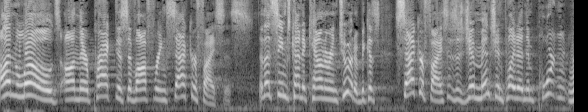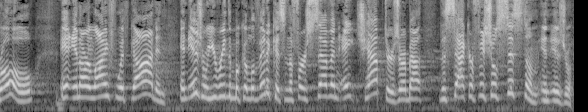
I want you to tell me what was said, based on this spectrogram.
unloads on their practice of offering sacrifices. Now, that seems kind of counterintuitive because sacrifices, as Jim mentioned, played an important role in, in, our life with God. And in Israel, you read the book of Leviticus, and the first seven, eight chapters are about the sacrificial system in Israel.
